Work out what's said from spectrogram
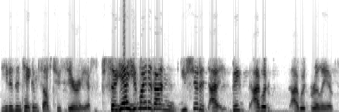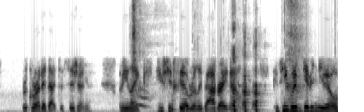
he doesn't take himself too serious. So yeah, you might have gotten, you should have, I, big, I would, I would really have regretted that decision. I mean, like, you should feel really bad right now because he would have given you,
